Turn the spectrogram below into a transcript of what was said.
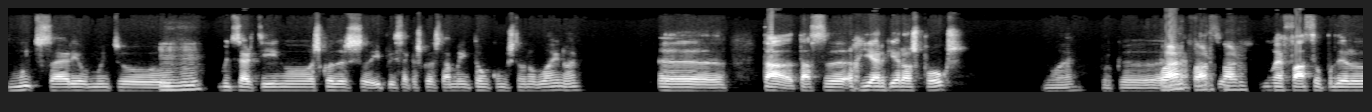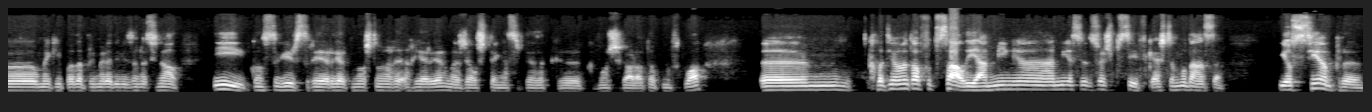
muito sério, muito, uhum. muito certinho, as coisas, e por isso é que as coisas também estão como estão no Belém, não é? Está-se uh, a reerguer aos poucos, não é? Porque claro, não, é claro, fácil, claro. não é fácil perder uh, uma equipa da primeira divisão nacional e conseguir se reerguer como eles estão a reerguer, mas eles têm a certeza que, que vão chegar ao topo no futebol. Uh, relativamente ao futsal e à minha, à minha situação específica, esta mudança, eu sempre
